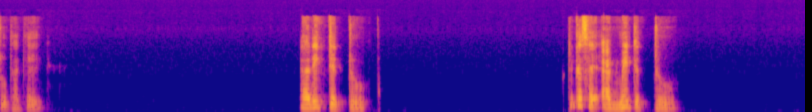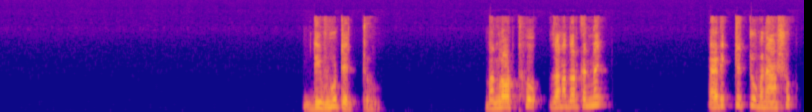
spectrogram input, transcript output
টু থাকে অ্যাডিক্টেড টু ঠিক আছে admitted to devoted to Bangla অর্থ জানা দরকার নাই? অ্যাডিক্টেড টু মানে আসক্ত।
